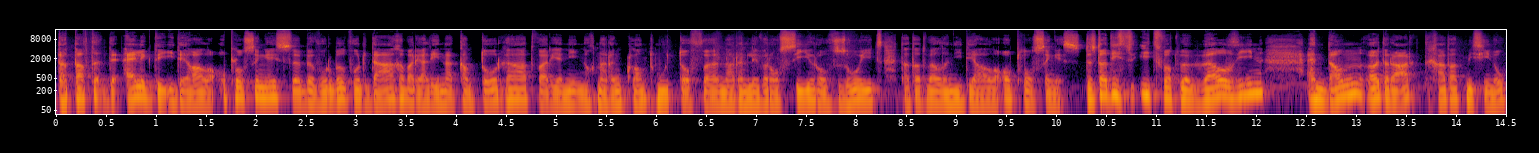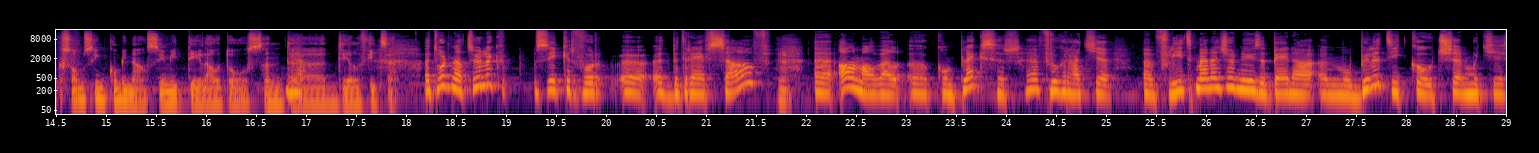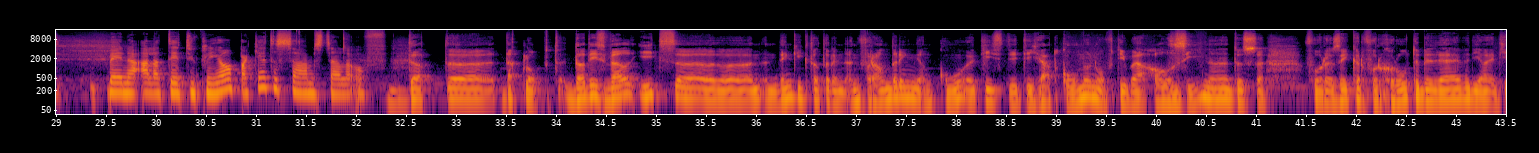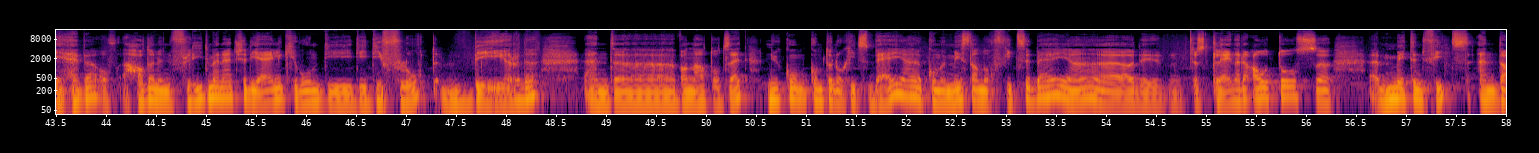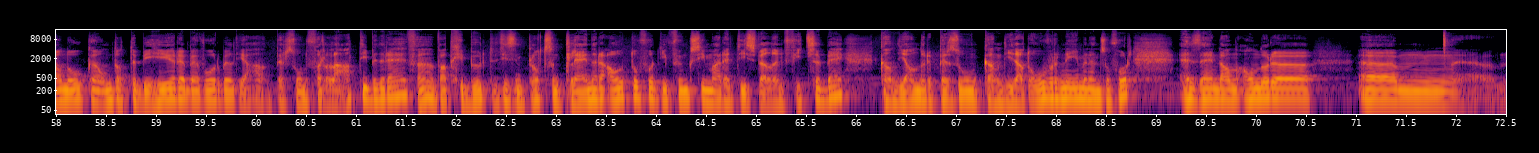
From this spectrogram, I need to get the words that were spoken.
dat dat eigenlijk de ideale oplossing is. Uh, bijvoorbeeld voor dagen waar je alleen naar kantoor gaat, waar je niet nog naar een klant moet of uh, naar een leverancier of zoiets. Dat dat wel een ideale oplossing is. Dus dat is iets wat we wel zien. En dan uiteraard gaat dat misschien ook soms in combinatie met deelauto's en ja. deelfietsen. Het wordt natuurlijk, zeker voor uh, het bedrijf zelf, ja. uh, allemaal wel uh, complexer. Hè? Vroeger had je een fleet manager, nu is het bijna een mobility coach. Moet je bijna à la tête du client pakketten samenstellen? Of? Dat, uh, dat klopt. Dat is wel iets, uh, denk ik, dat er een, een verandering die, die, gaat komen, of die we al zien. Hè. Dus uh, voor, zeker voor grote bedrijven, die, die hebben of hadden een fleet manager die eigenlijk gewoon die, die, die vloot beheerde. En van A tot Z. Nu kom, komt er nog iets bij. Hè. Er komen meestal nog fietsen bij. Hè. Dus kleinere auto's met een fiets. En dan ook om dat te beheren bijvoorbeeld, ja, een persoon verlaat die bedrijf. Hè. Wat gebeurt? Het is in plots een kleinere auto voor die functie, maar het is wel een fiets erbij. Kan die andere persoon kan die dat overnemen enzovoort? Er zijn dan andere... Um,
